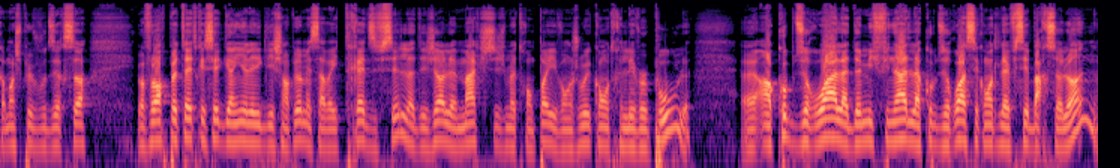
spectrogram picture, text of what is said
Comment je peux vous dire ça? Il va falloir peut-être essayer de gagner la Ligue des Champions, mais ça va être très difficile. Déjà, le match, si je ne me trompe pas, ils vont jouer contre Liverpool. en Coupe du Roi, la demi-finale de la Coupe du Roi, c'est contre l'FC Barcelone.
